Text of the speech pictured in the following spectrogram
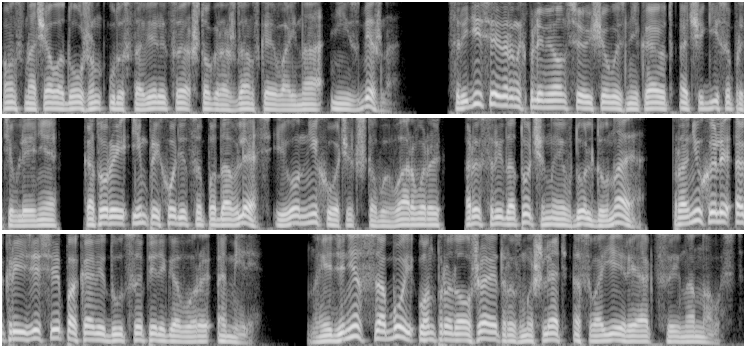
Он сначала должен удостовериться, что гражданская война неизбежна. Среди северных племен все еще возникают очаги сопротивления, которые им приходится подавлять, и он не хочет, чтобы варвары, рассредоточенные вдоль Дуная, пронюхали о кризисе, пока ведутся переговоры о мире. Наедине с собой он продолжает размышлять о своей реакции на новость.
